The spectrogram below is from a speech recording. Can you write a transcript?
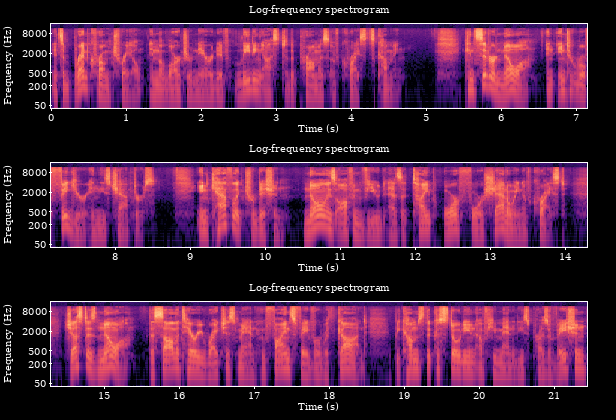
it's a breadcrumb trail in the larger narrative leading us to the promise of Christ's coming. Consider Noah an integral figure in these chapters. In Catholic tradition, Noah is often viewed as a type or foreshadowing of Christ. Just as Noah, the solitary righteous man who finds favor with God, becomes the custodian of humanity's preservation,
